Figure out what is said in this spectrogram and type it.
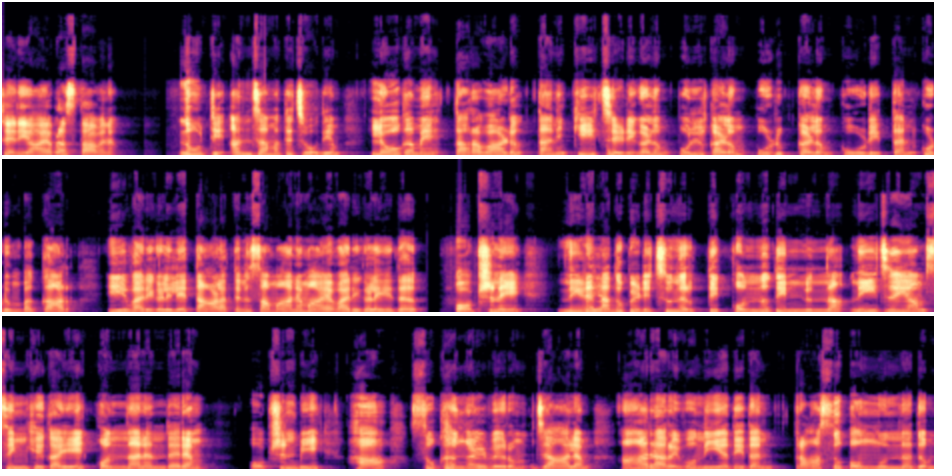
ശരിയായ പ്രസ്താവന. നൂറ്റി അഞ്ചാമത്തെ ചോദ്യം. ലോകമേ തറവാടു തനിക്ക് ഈ ചെടികളും പുൽകളും പുഴുക്കളും കൂടി തൻ കുടുംബക്കാർ. ഈ വരികളിലെ താളത്തിന് സമാനമായ വരികൾ ഏത്? ഓപ്ഷൻ എ നിഴൽ അതു പിടിച്ചു നിർത്തി കൊന്നു തിന്നുന്ന നീചയാം സിംഹികയെ കൊന്നനന്തരം. ഓപ്ഷൻ ബി ഹ സുഖങ്ങൾ വെറും ജാലം ആരറിവു നിയതിതൻ ത്രാസു പൊങ്ങുന്നതും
